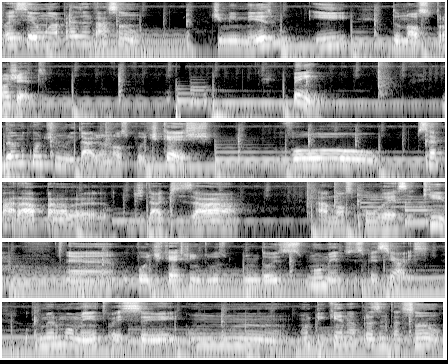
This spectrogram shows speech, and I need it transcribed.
vai ser uma apresentação de mim mesmo e do nosso projeto. Bem, dando continuidade ao nosso podcast, vou separar para didatizar a nossa conversa aqui é, o podcast em em dois momentos especiais. O primeiro momento vai ser uma, uma pequena apresentação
